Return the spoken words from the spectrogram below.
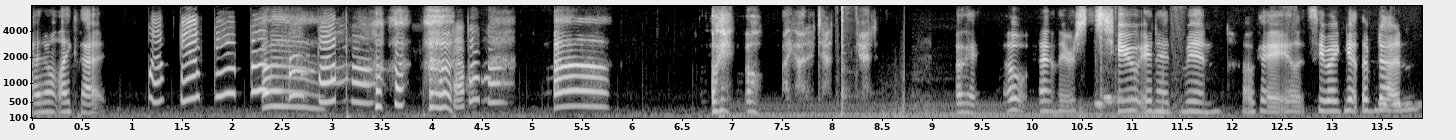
I don't like that. Ah. Ah. Okay. Oh, I got it done. Good. Okay. Oh, and there's two in admin. Okay, let's see if I can get them done.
